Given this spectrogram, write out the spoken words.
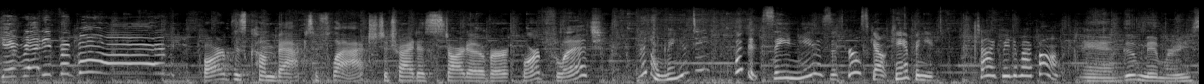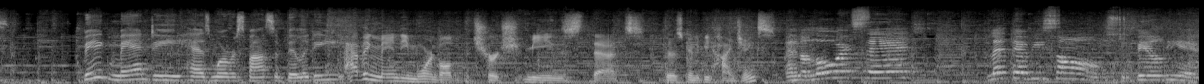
Get ready for Barb! Barb has come back to Fletch to try to start over. Barb Fletch? Little Mandy? I haven't seen you since Girl Scout camp and you tied me to my bunk. Man, good memories. Big Mandy has more responsibility. Having Mandy more involved with the church means that there's going to be hijinks. And the Lord said, Let there be songs to fill the air.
